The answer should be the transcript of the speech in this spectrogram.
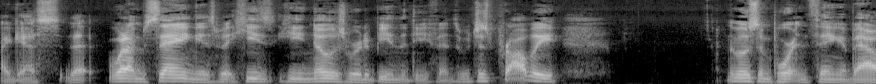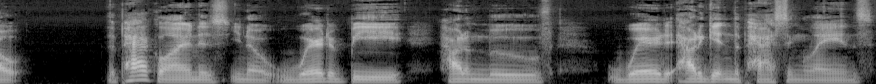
I guess. That what I'm saying is but he's he knows where to be in the defense, which is probably the most important thing about the pack line is, you know, where to be how to move, where to, how to get in the passing lanes,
